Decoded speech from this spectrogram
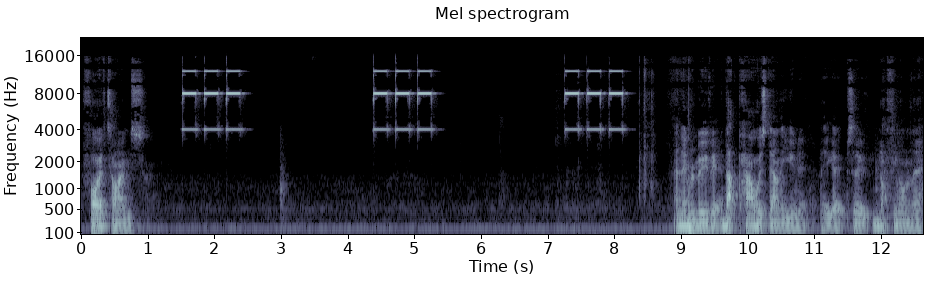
five times. And then remove it and that powers down the unit. There you go, so nothing on there.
